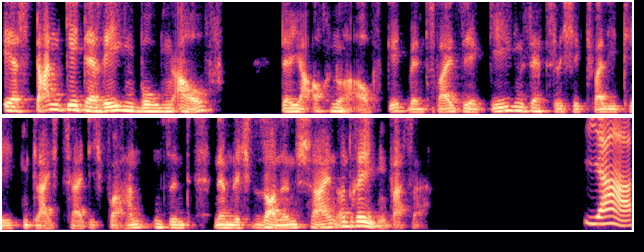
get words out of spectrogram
erst dann geht der Regenbogen auf, der ja auch nur aufgeht, wenn zwei sehr gegensätzliche Qualitäten gleichzeitig vorhanden sind, nämlich Sonnenschein und Regenwasser. Ja,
